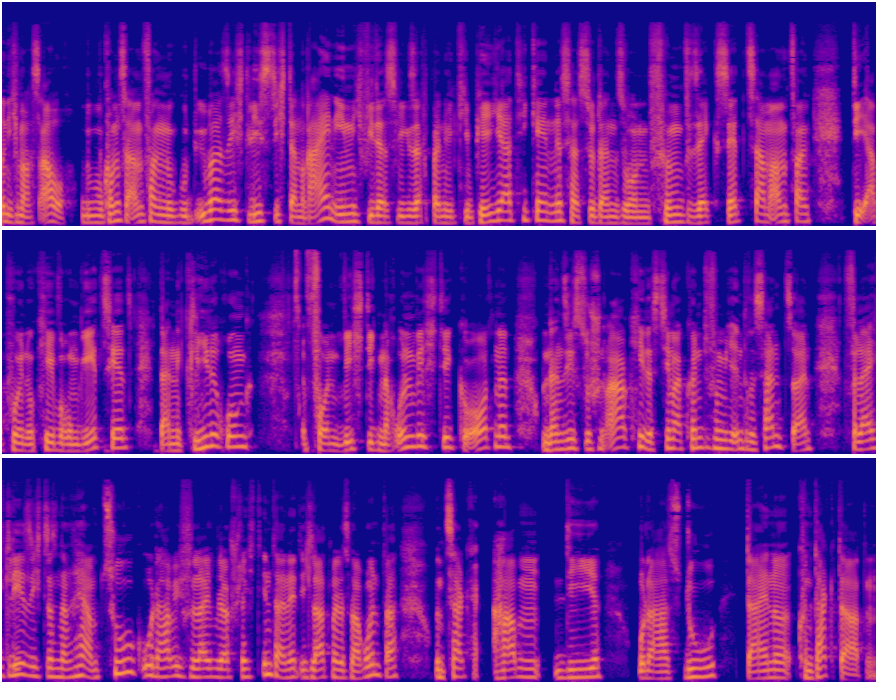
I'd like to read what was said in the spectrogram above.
und ich mache es auch. Du bekommst am Anfang eine gute Übersicht, liest dich dann rein, ähnlich wie das, wie gesagt, bei den Wikipedia-Artikeln ist, hast du dann so ein fünf, sechs Sätze am Anfang, die abholen, okay, worum geht's jetzt? Dann eine Gliederung von wichtig nach unwichtig geordnet und dann siehst du schon, ah, okay, das Thema könnte für mich interessant sein. Vielleicht lese ich das nachher am Zug oder habe ich vielleicht wieder schlecht Internet, ich lade mir das mal runter und zack, haben die oder hast du deine Kontaktdaten.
